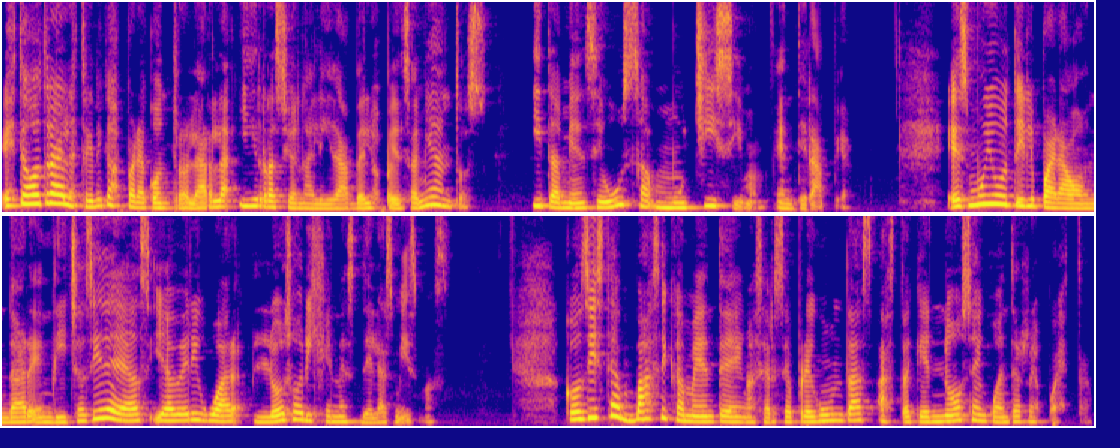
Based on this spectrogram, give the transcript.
Esta es otra de las técnicas para controlar la irracionalidad de los pensamientos y también se usa muchísimo en terapia. Es muy útil para ahondar en dichas ideas y averiguar los orígenes de las mismas. Consiste básicamente en hacerse preguntas hasta que no se encuentre respuesta.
